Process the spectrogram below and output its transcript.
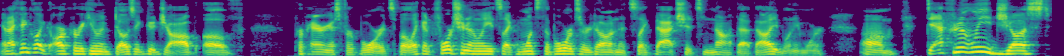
and i think like our curriculum does a good job of preparing us for boards. But like unfortunately, it's like once the boards are done, it's like that shit's not that valuable anymore. Um, definitely just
